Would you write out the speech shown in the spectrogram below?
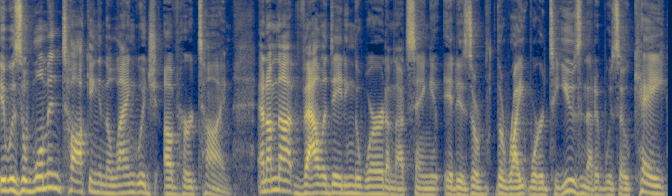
It was a woman talking in the language of her time. And I'm not validating the word. I'm not saying it, it is a, the right word to use and that it was okay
